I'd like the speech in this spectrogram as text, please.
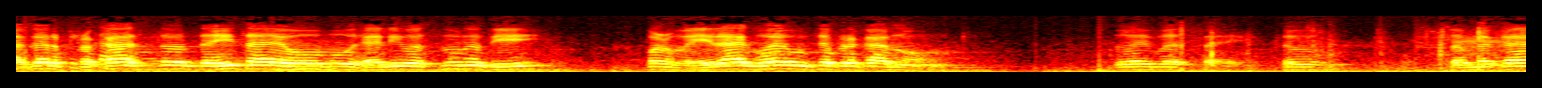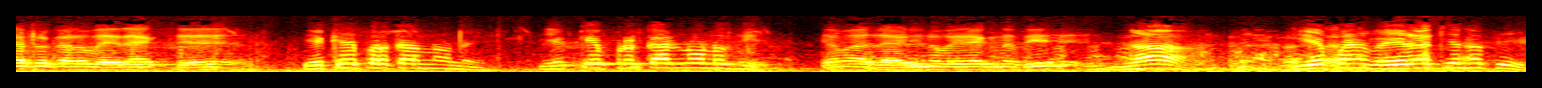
અગર પ્રકાશ તો નહીં થાય એવો બહુ હેલી વસ્તુ નથી. પણ વૈરાગ હોય ઊંચા પ્રકારનો. તો એ બસ થાય. તો તમને કયા પ્રકારનો વૈરાગ છે? એકેય પ્રકારનો નહીં. એકે પ્રકારનો નથી. એમાં લાડીનો વૈરાગ નથી? ના એ પણ વૈરાગ્ય નથી.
